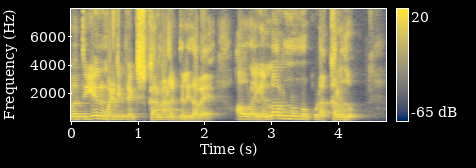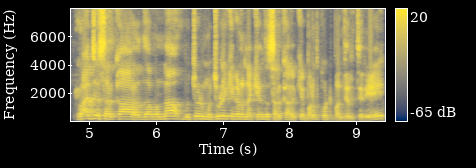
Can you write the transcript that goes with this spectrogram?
ಇವತ್ತು ಏನು ಮಲ್ಟಿಪ್ಲೆಕ್ಸ್ ಕರ್ನಾಟಕದಲ್ಲಿದ್ದಾವೆ, ಅವರ ಎಲ್ಲರನ್ನೂ ಕೂಡ ಕರೆದು ರಾಜ್ಯ ಸರ್ಕಾರದವನ್ನು ಮುಚ್ಚು ಮುಚ್ಚುಳಿಕೆಗಳನ್ನು ಕೇಂದ್ರ ಸರ್ಕಾರಕ್ಕೆ ಬರೆದು ಕೊಟ್ಟು ಬಂದಿರ್ತೀರಿ.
